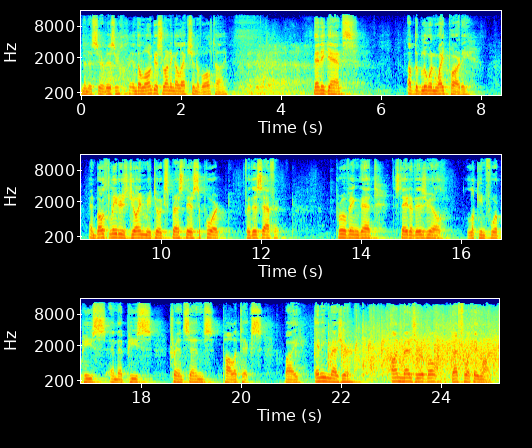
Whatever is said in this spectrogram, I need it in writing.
Minister of Israel in the longest running election of all time, Benny Gantz of the Blue and White Party. And both leaders joined me to express their support for this effort, proving that the state of Israel looking for peace and that peace transcends politics by any measure, unmeasurable. That's what they want.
